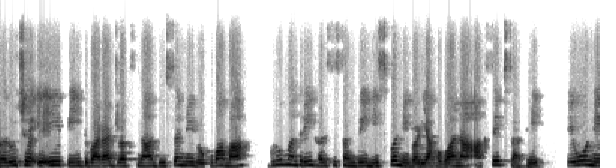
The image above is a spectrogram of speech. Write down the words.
ભરૂચ એએપી દ્વારા ડ્રગ્સના દૂષણને રોકવામાં ગૃહમંત્રી હર્ષ સંઘવી નિષ્ફળ નીવડ્યા હોવાના આક્ષેપ સાથે તેઓને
